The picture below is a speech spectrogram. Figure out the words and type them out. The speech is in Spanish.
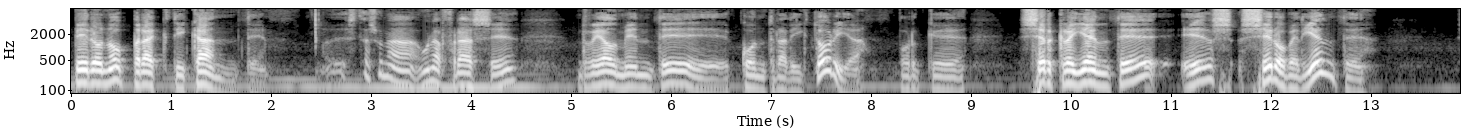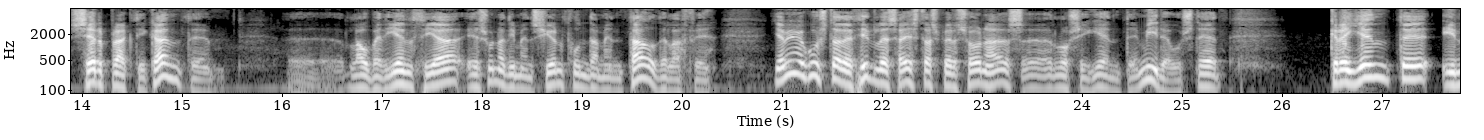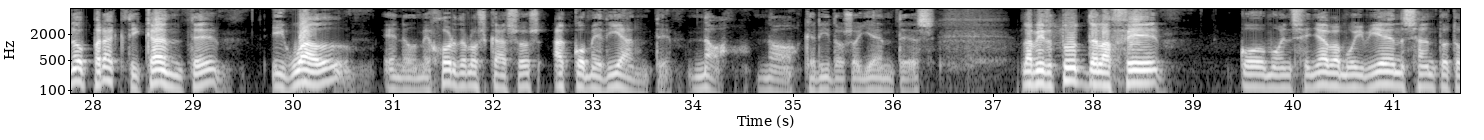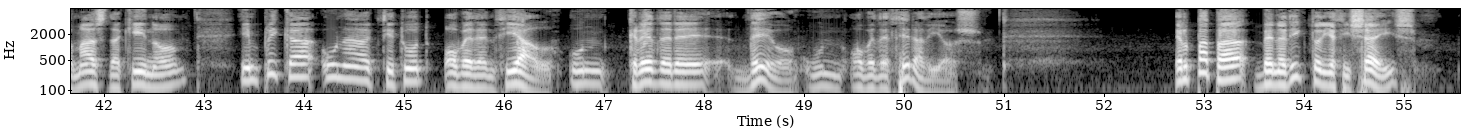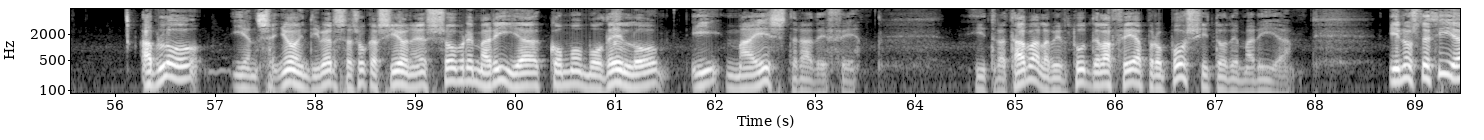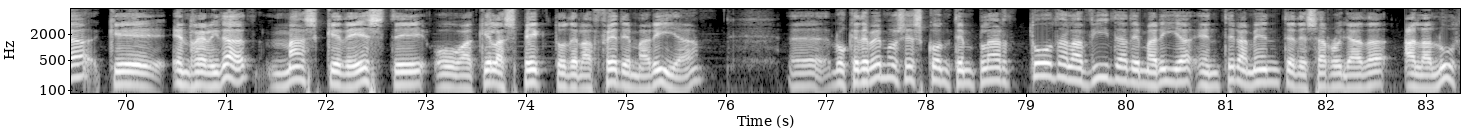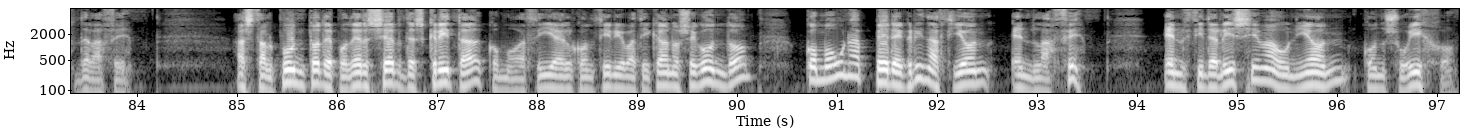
pero no practicante. Esta es una, una frase realmente contradictoria porque ser creyente es ser obediente, ser practicante. La obediencia es una dimensión fundamental de la fe. Y a mí me gusta decirles a estas personas eh, lo siguiente, mire usted, creyente y no practicante, igual, en el mejor de los casos, a comediante. No, no, queridos oyentes. La virtud de la fe, como enseñaba muy bien Santo Tomás de Aquino, implica una actitud obedencial, un credere deo, un obedecer a Dios. El Papa Benedicto XVI habló y enseñó en diversas ocasiones sobre María como modelo y maestra de fe, y trataba la virtud de la fe a propósito de María. Y nos decía que, en realidad, más que de este o aquel aspecto de la fe de María, eh, lo que debemos es contemplar toda la vida de María enteramente desarrollada a la luz de la fe, hasta el punto de poder ser descrita, como hacía el Concilio Vaticano II, como una peregrinación en la fe, en fidelísima unión con su Hijo.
